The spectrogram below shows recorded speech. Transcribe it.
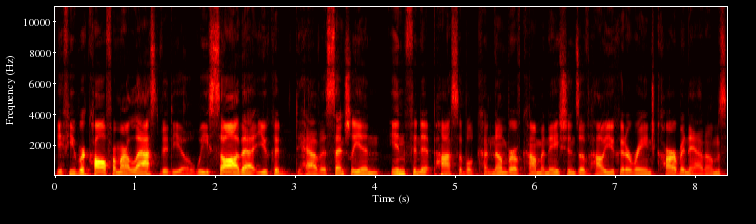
If you recall from our last video, we saw that you could have essentially an infinite possible number of combinations of how you could arrange carbon atoms.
